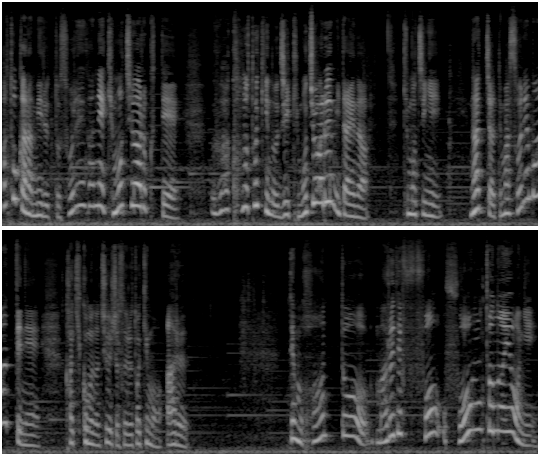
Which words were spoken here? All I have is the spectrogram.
後から見るとそれがね気持ち悪くてうわこの時の字気持ち悪いみたいな気持ちになっちゃってまあそれもあってね書き込むの躊躇する時もある。でも本当まるでフォフォントのように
